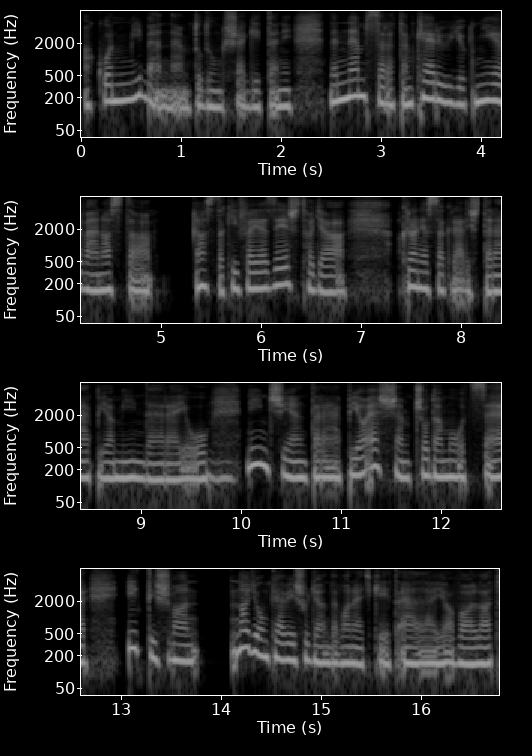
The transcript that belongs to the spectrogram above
akkor miben nem tudunk segíteni. De nem szeretem, kerüljük nyilván azt a azt a kifejezést, hogy a kraniaszakrális terápia mindenre jó. Mm. Nincs ilyen terápia, ez sem csoda módszer. Itt is van, nagyon kevés ugyan, de van egy-két ellenjavallat.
